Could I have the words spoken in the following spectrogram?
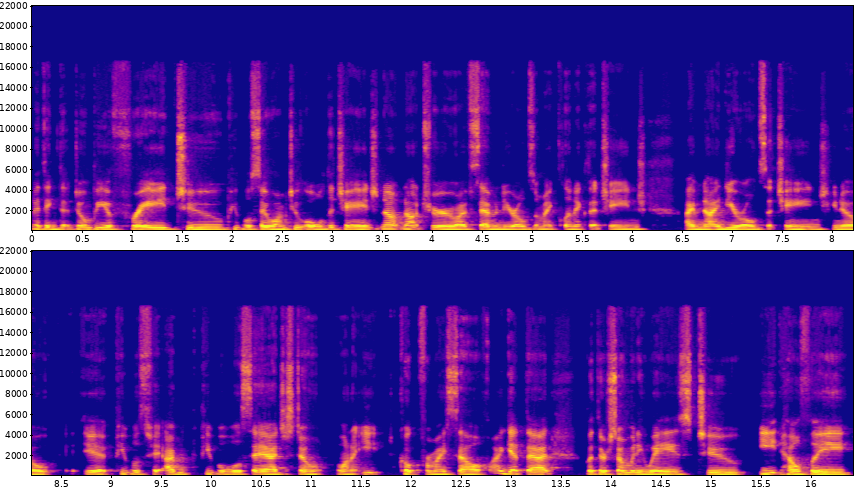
I think that don't be afraid to people say, well, I'm too old to change. No, not true. I have 70 year olds in my clinic that change I have 90 year olds that change. You know, it, people say, I'm, people will say, I just don't want to eat, cook for myself. I get that, but there's so many ways to eat healthy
